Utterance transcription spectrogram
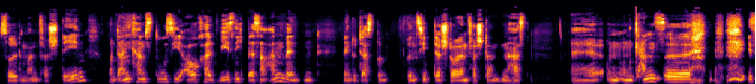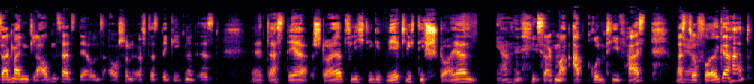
sollte man verstehen und dann kannst du sie auch halt wesentlich besser anwenden, wenn du das Prinzip der Steuern verstanden hast. Äh, und, und ganz, äh, ich sage mal, ein Glaubenssatz, der uns auch schon öfters begegnet ist, äh, dass der Steuerpflichtige wirklich die Steuern ja, ich sag mal, abgrundtief hast, was ja. zur Folge hat,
